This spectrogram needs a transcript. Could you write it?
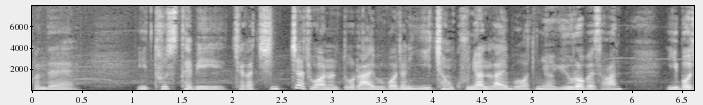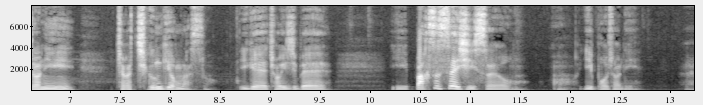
그런데 이 Two Step이 제가 진짜 좋아하는 또 라이브 버전이 2009년 라이브거든요. 유럽에서 한 이 버전이 제가 지금 기억났어. 이게 저희 집에 이 박스 셋이 있어요. 어, 이 버전이. 예.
